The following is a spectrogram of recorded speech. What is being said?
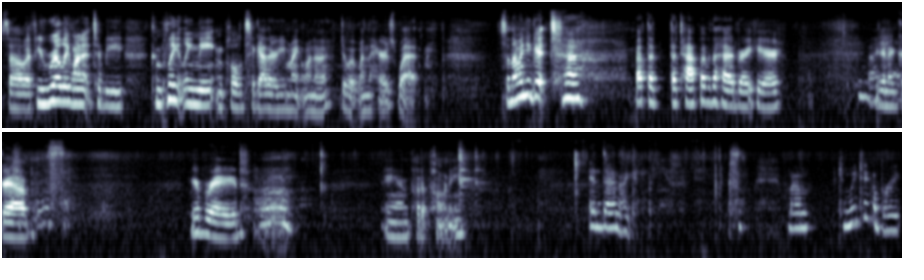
So if you really want it to be completely neat and pulled together, you might want to do it when the hair is wet. So then when you get to about the, the top of the head right here, you're going to grab your braid and put a pony. And then I can leave. Mom, can we take a break?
